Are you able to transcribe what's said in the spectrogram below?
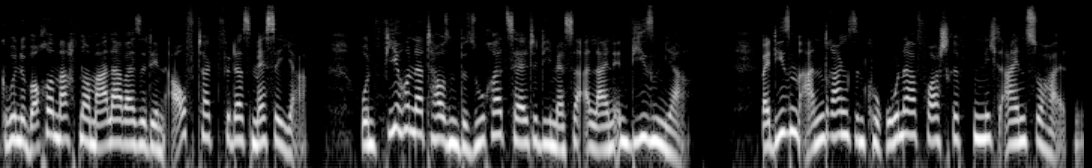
Grüne Woche macht normalerweise den Auftakt für das Messejahr. Rund 400.000 Besucher zählte die Messe allein in diesem Jahr. Bei diesem Andrang sind Corona-Vorschriften nicht einzuhalten.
